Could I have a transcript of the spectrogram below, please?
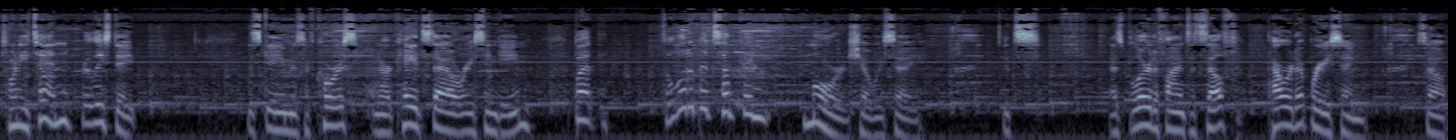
2010 release date. This game is, of course, an arcade style racing game, but it's a little bit something more, shall we say. It's, as Blur defines itself, powered up racing. So,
